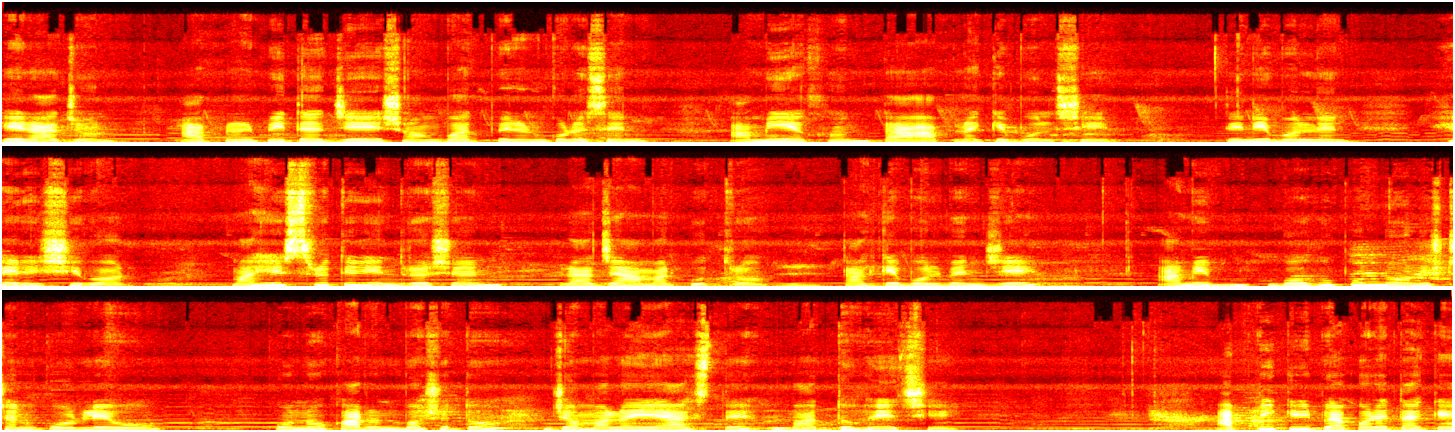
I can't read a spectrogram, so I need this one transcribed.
হে রাজন, আপনার পিতা যে সংবাদ প্রেরণ করেছেন, আমি এখন তা আপনাকে বলছি। তিনি বললেন, হে ঋষিবর মাহিশ্রুতির ইন্দ্রসেন রাজা আমার পুত্র। তাকে বলবেন যে, আমি বহু পুণ্য অনুষ্ঠান করলেও কোনো কারণবশত জমালয়ে আসতে বাধ্য হয়েছে। আপনি কৃপা করে তাকে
